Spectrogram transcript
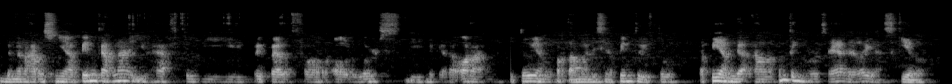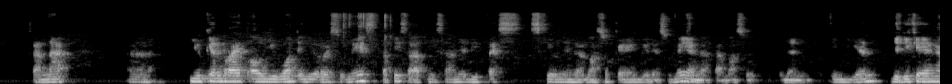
benar harus nyiapin karena you have to be prepared for all the worst di negara orang. Itu yang pertama disiapin tuh itu. Tapi yang nggak kalah penting menurut saya adalah ya skill. Karena uh, you can write all you want in your resume, tapi saat misalnya di tes skillnya nggak masuk kayak yang di resume ya nggak akan masuk. Dan Indian jadi kayak ng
